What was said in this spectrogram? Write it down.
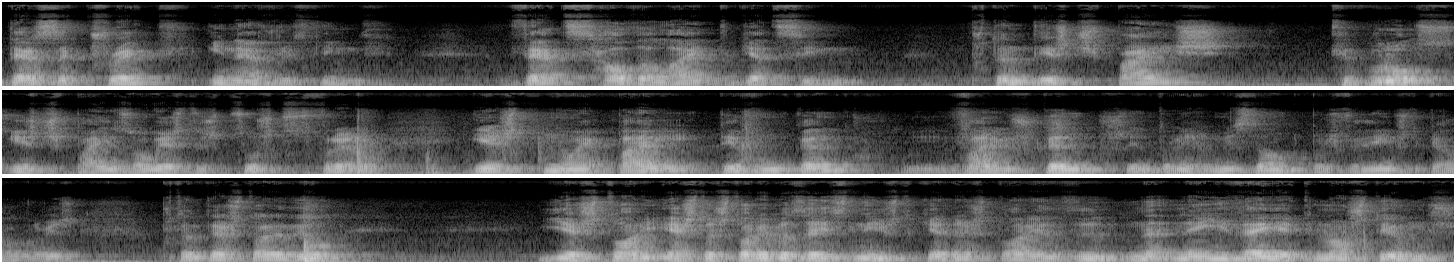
There's a crack in everything. That's how the light gets in. Portanto, estes pais, quebrou-se estes pais ou estas pessoas que sofreram. Este não é pai, teve um cancro, vários cancros, entrou em remissão, depois foi diagnosticado outra vez. Portanto, é a história dele. E história, esta história baseia-se nisto, que é na história de, na, na ideia que nós temos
